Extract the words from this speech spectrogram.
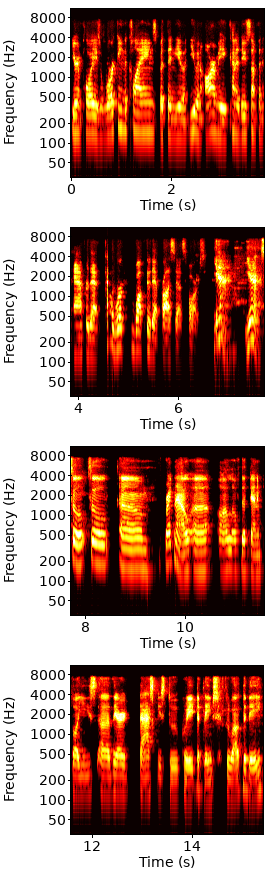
your employees working the claims, but then you you and Armi kind of do something after that. Kind of work walk through that process for us. Yeah, yeah. So so um, right now, uh, all of the 10 employees, uh, their task is to create the claims throughout the day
